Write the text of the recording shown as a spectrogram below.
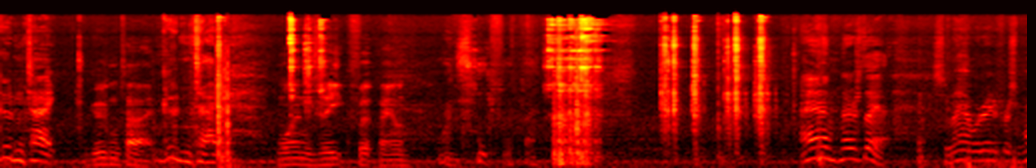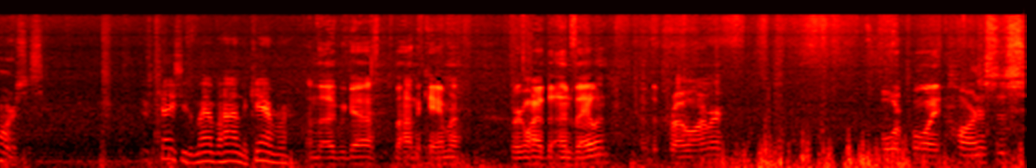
Good and tight. Good and tight. Good and tight. One Zeke foot pound. And there's that. So now we're ready for some harnesses. There's Casey, the man behind the camera. I'm the ugly guy behind the camera. We're gonna have the unveiling of the Pro Armor four point harnesses.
